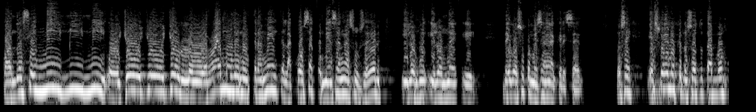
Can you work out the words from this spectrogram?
cuando ese mí, mí, mí, o yo, yo, yo, lo borramos de nuestra mente, las cosas comienzan a suceder y los, y los negocios comienzan a crecer. Entonces, eso es lo que nosotros estamos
